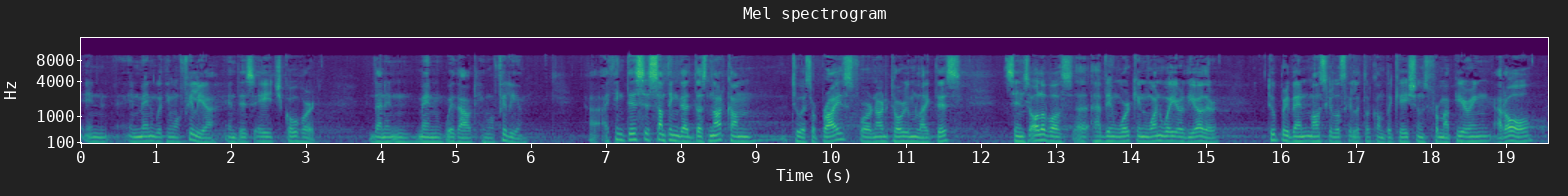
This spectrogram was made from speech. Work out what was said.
in, in men with hemophilia in this age cohort than in men without hemophilia. Uh, I think this is something that does not come to a surprise for an auditorium like this, since all of us uh, have been working one way or the other to prevent musculoskeletal complications from appearing at all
